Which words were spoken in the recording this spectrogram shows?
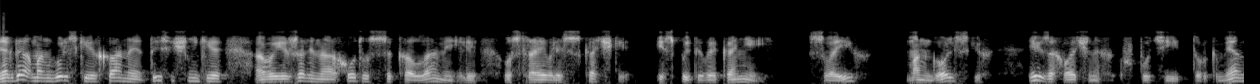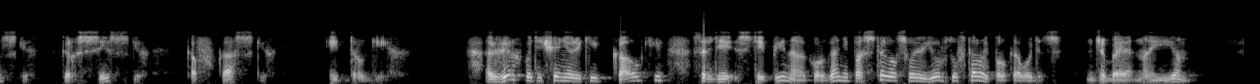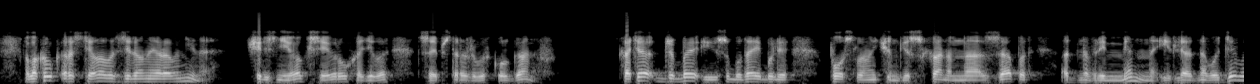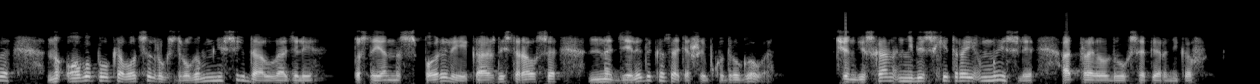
Иногда монгольские ханы-тысячники выезжали на охоту с соколами или устраивались скачки, испытывая коней, своих, монгольских и захваченных в пути туркменских, персидских, кавказских и других. Вверх по течению реки Калки, среди степи на кургане, поставил свою юрту второй полководец, Джебе Нойон. Вокруг расстилалась зеленая равнина, через нее к северу уходила цепь сторожевых курганов. Хотя Джебе и Субудай были посланы Чингисханом на запад одновременно и для одного дела, но оба полководца друг с другом не всегда ладили, постоянно спорили, и каждый старался на деле доказать ошибку другого. Чингисхан не без хитрой мысли отправил двух соперников.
